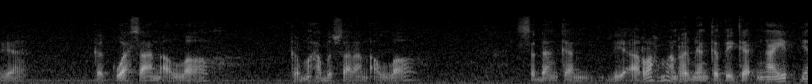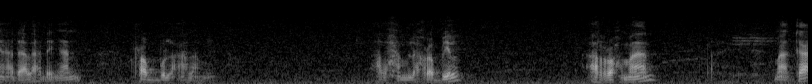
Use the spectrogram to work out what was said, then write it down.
ya kekuasaan Allah kemahabesaran Allah sedangkan di Ar-Rahman Rahim yang ketiga ngaitnya adalah dengan Rabbul Alamin Alhamdulillah Rabbil Ar-Rahman. Maka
